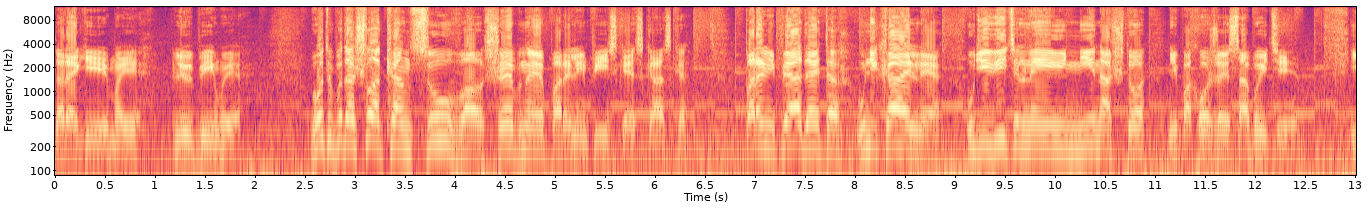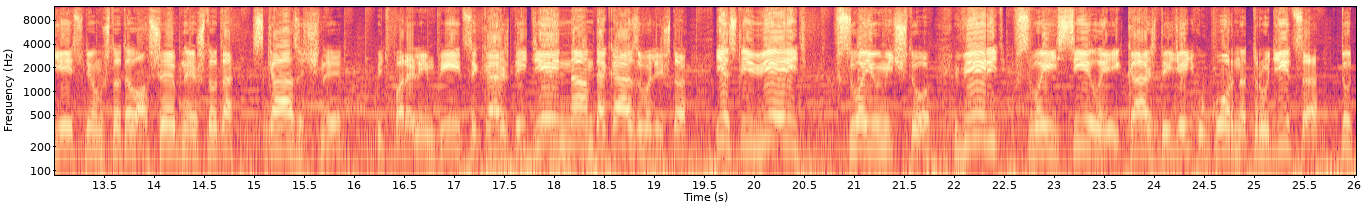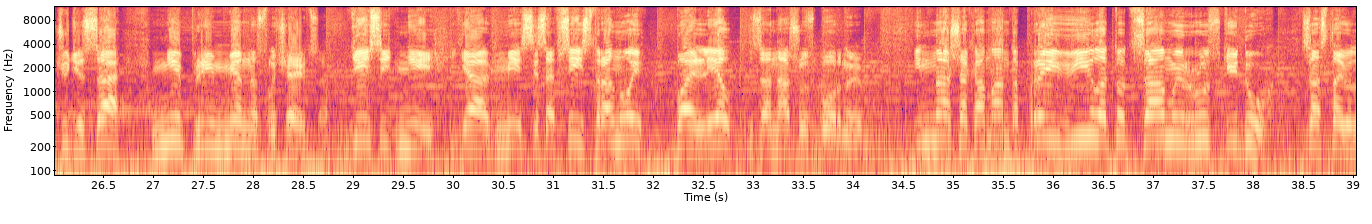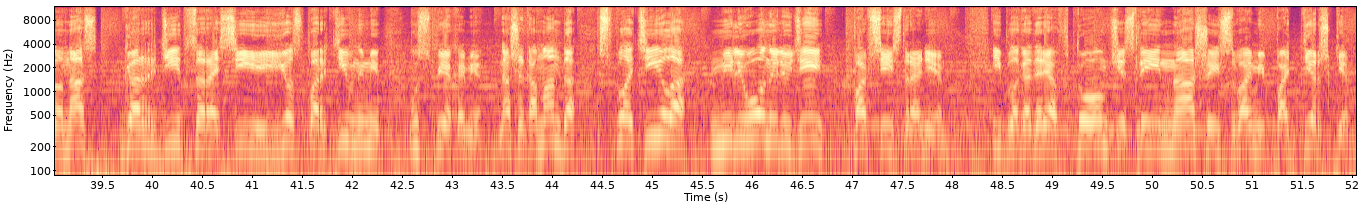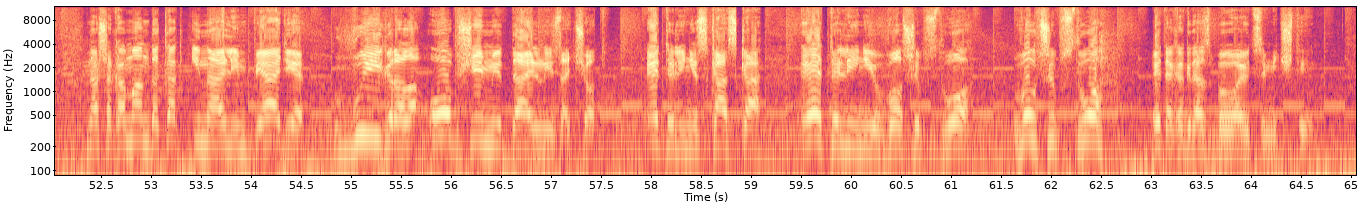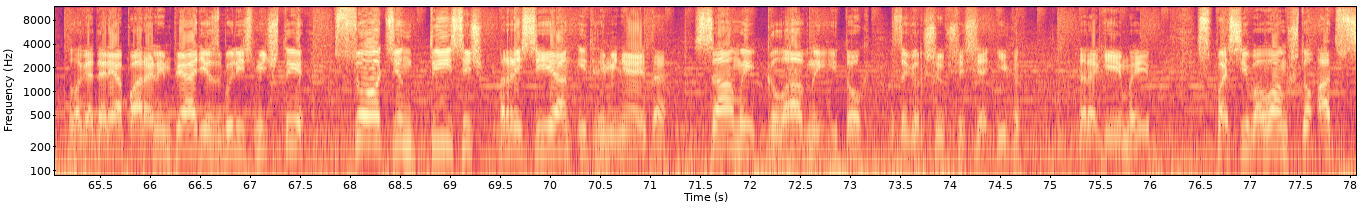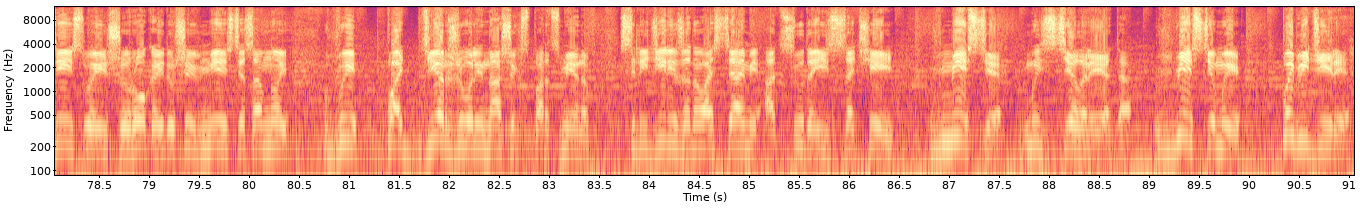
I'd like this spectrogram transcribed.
дорогие мои, любимые. Вот и подошла к концу волшебная паралимпийская сказка. Паралимпиада – это уникальное, удивительное и ни на что не похожее событие. Есть в нем что-то волшебное, что-то сказочное. Ведь паралимпийцы каждый день нам доказывали, что если верить в свою мечту, верить в свои силы и каждый день упорно трудиться, то чудеса непременно случаются. Десять дней я вместе со всей страной болел за нашу сборную. И наша команда проявила тот самый русский дух, заставила нас гордиться Россией, ее спортивными успехами. Наша команда сплотила миллионы людей по всей стране. И благодаря в том числе и нашей с вами поддержке, наша команда, как и на Олимпиаде, выиграла общий медальный зачет. Это ли не сказка? Это ли не волшебство? Волшебство – это когда сбываются мечты. Благодаря Паралимпиаде сбылись мечты сотен тысяч россиян. И для меня это самый главный итог завершившихся игр. Дорогие мои, Спасибо вам, что от всей своей широкой души вместе со мной вы поддерживали наших спортсменов, следили за новостями отсюда из Сочей. Вместе мы сделали это. Вместе мы победили.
